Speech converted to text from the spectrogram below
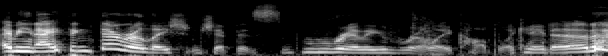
I mean, I think their relationship is really, really complicated.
